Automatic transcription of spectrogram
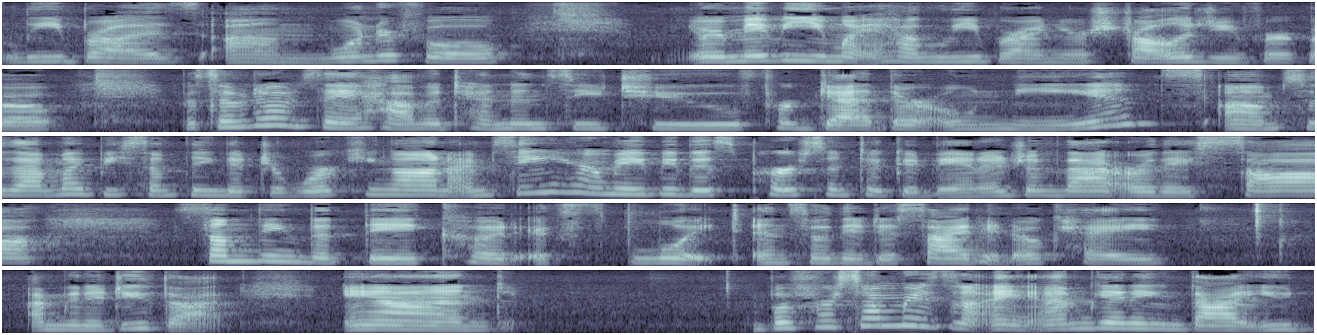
Libras, um, wonderful or maybe you might have Libra in your astrology Virgo, but sometimes they have a tendency to forget their own needs. Um, so that might be something that you're working on. I'm seeing here maybe this person took advantage of that or they saw something that they could exploit. And so they decided, okay, I'm going to do that. And but for some reason I am getting that you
